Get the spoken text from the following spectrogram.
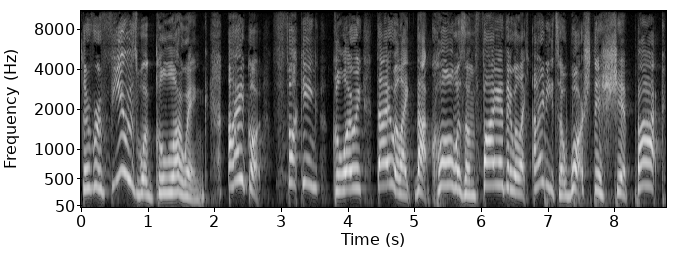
The reviews were glowing. I got fucking glowing. They were like, that call was on fire. They were like, I need to watch this shit back.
